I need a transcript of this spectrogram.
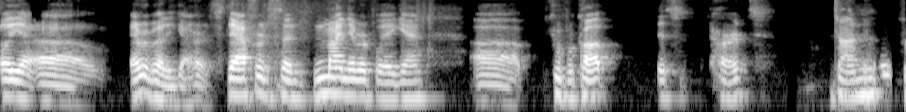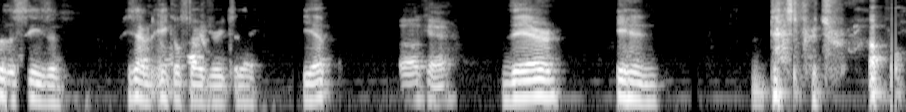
Oh yeah, uh, everybody got hurt. Stafford said might never play again. Uh, Cooper Kupp is hurt. Done for the season. He's having ankle surgery today. Yep. Okay. They're in desperate trouble.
